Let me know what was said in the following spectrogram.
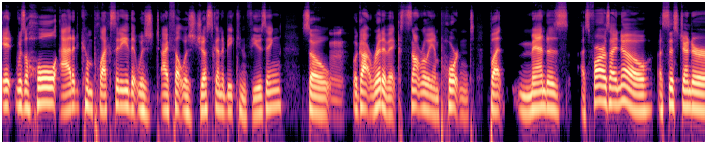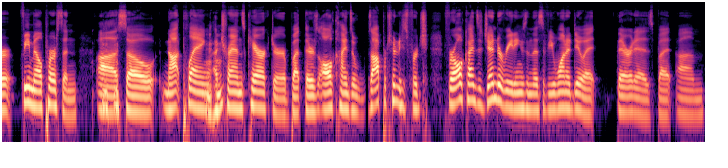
it was a whole added complexity that was I felt was just going to be confusing. So Mm. I got rid of it because it's not really important. But Manda's, as far as I know, a cisgender female person. Uh, so not playing a trans character, but there's all kinds of opportunities for for all kinds of gender readings in this. If you want to do it, there it is. But um,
